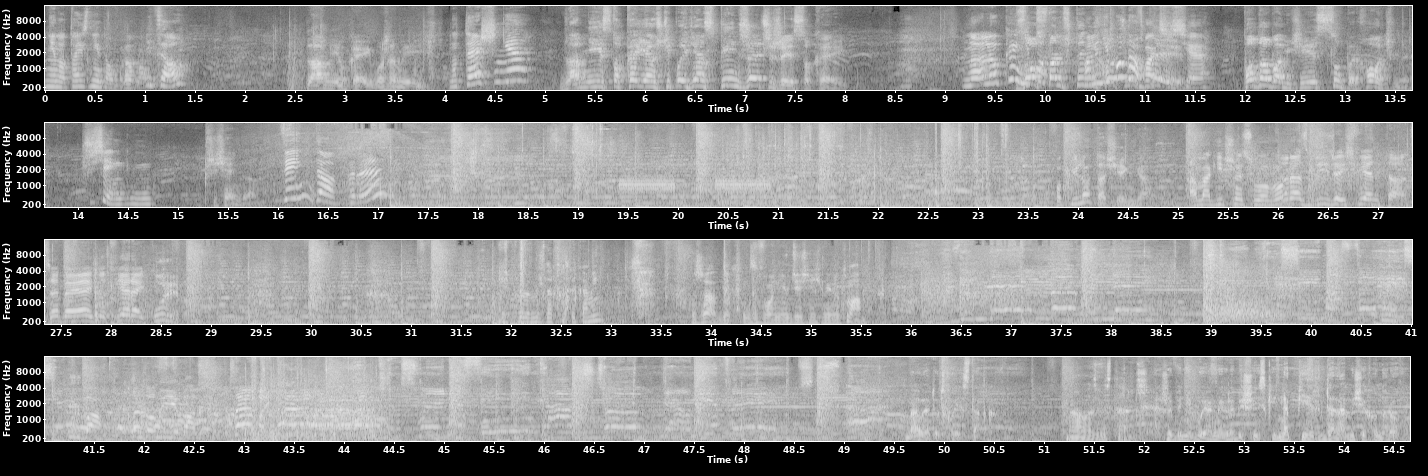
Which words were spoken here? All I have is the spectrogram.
Nie no, to jest niedobra, no. I co? Dla mnie okej, możemy iść. No też nie? Dla mnie jest okej, ja już ci powiedziałem z pięć rzeczy, że jest okej. No ale okej, nie po- Zostań w tym Ale i nie chodźmy podoba w tym. ci się. Podoba mi się, jest super, chodźmy. Przysięgnij. Przysięgam. Dzień dobry. Po pilota sięga. A magiczne słowo? Coraz bliżej święta. CBS, otwieraj, kurwa! Problemy z narkotykami? Żadnych. Dzwonił 10 minut mam. Kurwa, kondony jebane! Małe to twoje stawka. Na was wystarczy. Żeby nie było jak na Grabiszyńskiej. Napierdalamy się honorowo.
